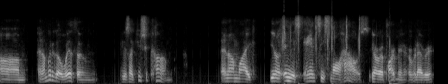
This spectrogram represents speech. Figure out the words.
um, and I'm gonna go with them. He's like, you should come, and I'm like, you know, in this antsy small house or apartment or whatever,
